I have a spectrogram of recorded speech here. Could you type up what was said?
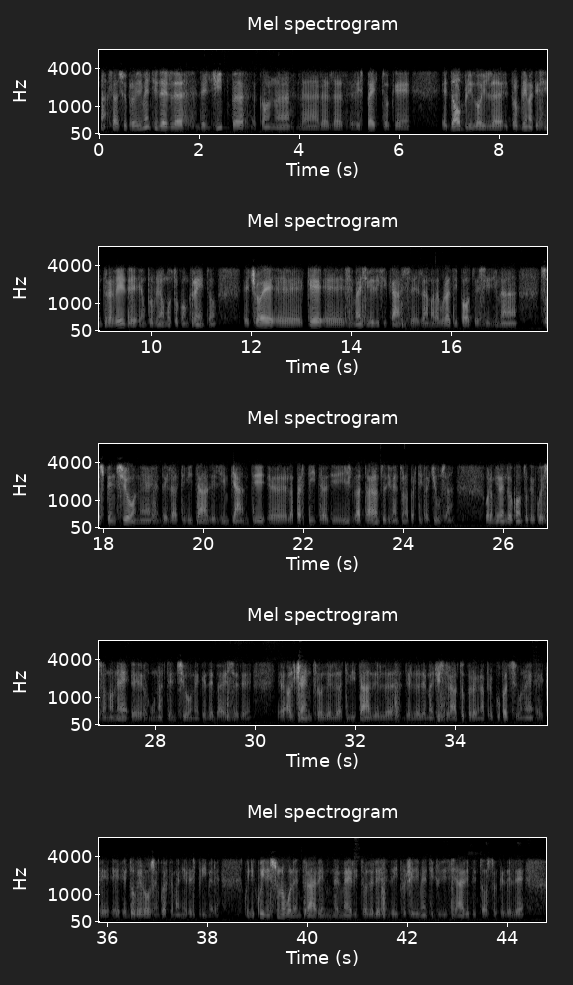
Ma sa, sui provvedimenti del, del GIP con eh, la, la, la, il rispetto che è d'obbligo il, il problema che si intravede è un problema molto concreto e cioè eh, che eh, se mai si verificasse la malaugurata ipotesi di una sospensione dell'attività degli impianti, eh, la partita di Ilva a Taranto diventa una partita chiusa. Ora mi rendo conto che questa non è eh, un'attenzione che debba essere eh, al centro dell'attività del, del, del, magistrato, però è una preoccupazione eh, che è, è, doveroso in qualche maniera esprimere. Quindi qui nessuno vuole entrare in, nel merito delle, dei procedimenti giudiziari piuttosto che delle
